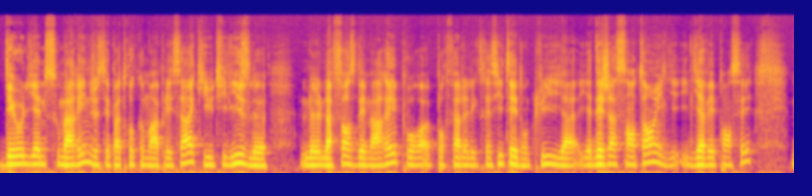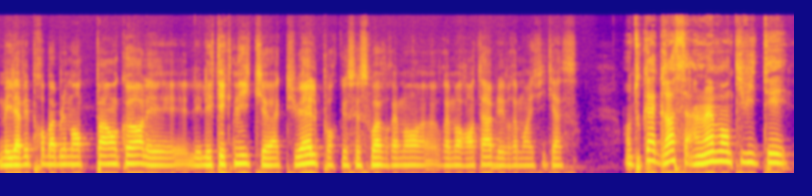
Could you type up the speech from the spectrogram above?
d'éoliennes sous-marines, je ne sais pas trop comment appeler ça, qui utilisent la force des marées pour, faire de l'électricité. Donc lui, il y, a, déjà 100 ans, il, y- avait pensé, mais il avait probablement pas encore les, techniques actuelles pour que ce soit vraiment, vraiment rentable et vraiment efficace. En tout cas, grâce à l'inventivité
